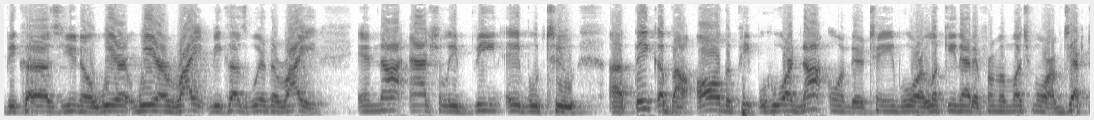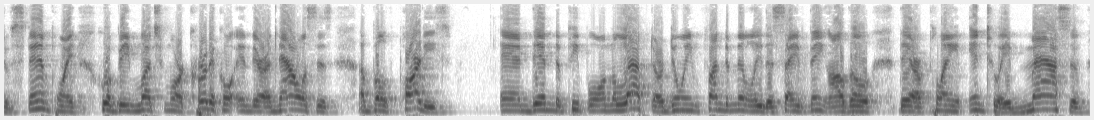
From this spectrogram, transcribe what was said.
because, you know, we're we are right because we're the right and not actually being able to uh, think about all the people who are not on their team, who are looking at it from a much more objective standpoint, who are being much more critical in their analysis of both parties. And then the people on the left are doing fundamentally the same thing, although they are playing into a massive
